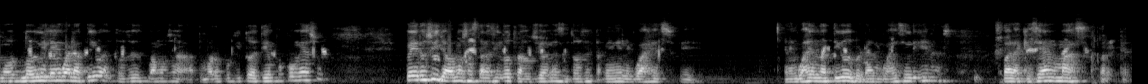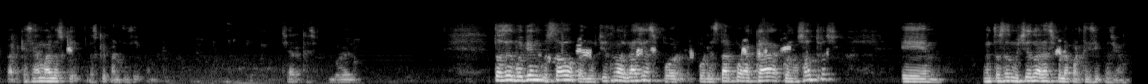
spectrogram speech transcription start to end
no, no, es mi lengua nativa, entonces vamos a tomar un poquito de tiempo con eso. Pero sí, ya vamos a estar haciendo traducciones, entonces también en lenguajes, eh, en lenguajes nativos, ¿verdad? En lenguajes indígenas, para que sean más, para que, para que sean más los que, los que participan. Claro que sí. Bueno. Entonces, muy bien, Gustavo, pues muchísimas gracias por, por estar por acá con nosotros. Eh, entonces, muchísimas gracias por la participación.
